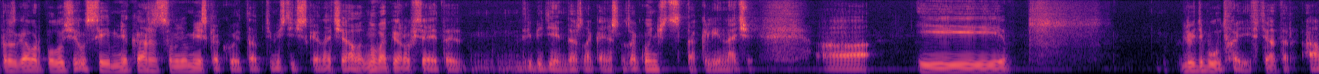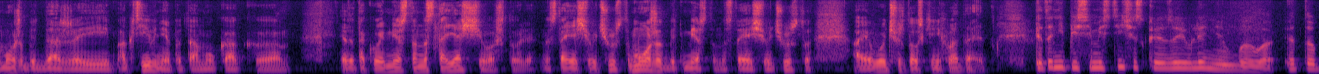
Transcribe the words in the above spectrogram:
разговор получился, и мне кажется, в нем есть какое-то оптимистическое начало. Ну, во-первых, вся эта дребедень должна, конечно, закончиться, так или иначе. А, и люди будут ходить в театр, а может быть даже и активнее, потому как э, это такое место настоящего, что ли, настоящего чувства. Может быть, место настоящего чувства, а его чертовски не хватает. Это не пессимистическое заявление было. Это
